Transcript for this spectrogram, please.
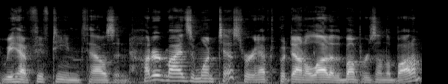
We have 15,000. 100 mines in one test. We're gonna have to put down a lot of the bumpers on the bottom.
